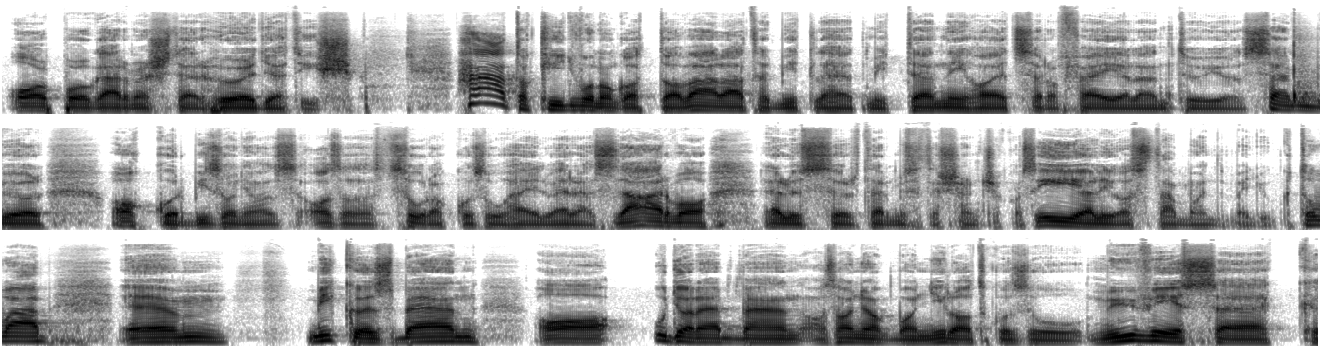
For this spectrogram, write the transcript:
alpolgármester hölgyet is. Hát, aki így vonogatta a vállát, hogy mit lehet mit tenni, ha egyszer a feljelentő jön szemből, akkor bizony az, az a szórakozó hely le lesz zárva, először természetesen csak az éjjeli, aztán majd megyünk tovább. Miközben a ugyanebben az anyagban nyilatkozó művészek,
